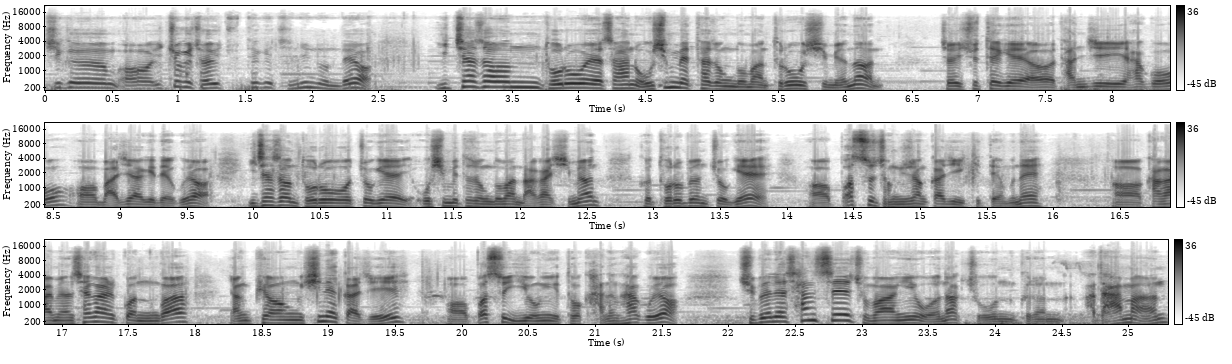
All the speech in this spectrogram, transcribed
지금 어, 이쪽이 저희 주택의 진입로인데요. 2차선 도로에서 한 50m 정도만 들어오시면은 저희 주택의 어, 단지하고 어, 맞이하게 되고요. 2차선 도로 쪽에 50m 정도만 나가시면 그 도로변 쪽에 어, 버스 정류장까지 있기 때문에 어, 강화면 생활권과 양평 시내까지 어, 버스 이용이 더 가능하고요. 주변에 산세 조망이 워낙 좋은 그런 아담한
